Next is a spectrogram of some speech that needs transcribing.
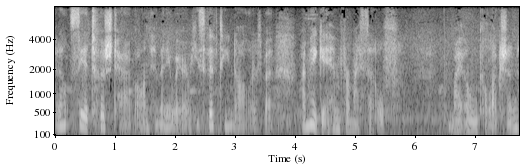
I don't see a tush tag on him anywhere. He's $15, but I may get him for myself, for my own collection.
